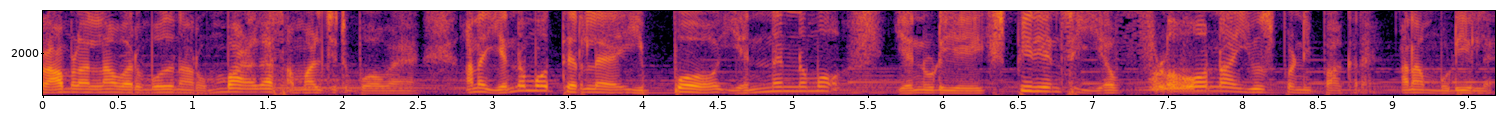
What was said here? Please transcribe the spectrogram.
ப்ராப்ளம்லாம் வரும்போது நான் ரொம்ப அழகாக சமாளிச்சுட்டு போவேன். ஆனால் என்னமோ தெரில இப்போது என்னென்னமோ என்னுடைய எக்ஸ்பீரியன்ஸ் எவ்வளவோ நான் யூஸ் பண்ணி பார்க்குறேன். ஆனால் முடியல.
